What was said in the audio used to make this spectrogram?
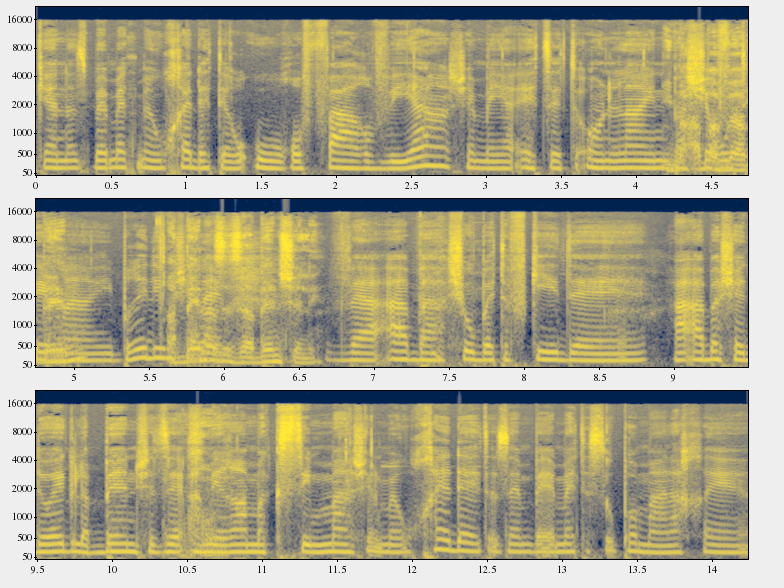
כן, אז באמת מאוחדת הראו רופאה ערבייה שמייעצת אונליין בשירותים? ההיברידיים שלהם. הבן הזה זה הבן שלי. והאבא, שהוא בתפקיד, אה, האבא שדואג לבן, שזה נכון. אמירה מקסימה של מאוחדת, אז הם באמת עשו פה מהלך אה,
